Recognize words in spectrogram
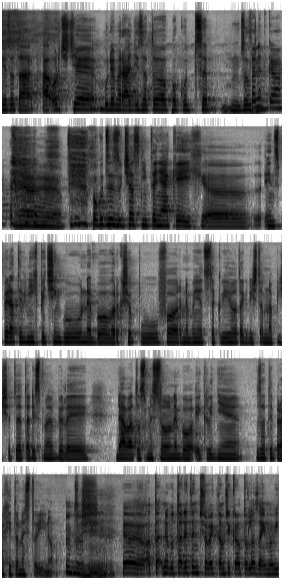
Je to tak a určitě budeme rádi za to, pokud se... Zou... Zanetka. pokud se zúčastníte nějakých uh, inspirativních pitchingů nebo workshopů for nebo něco takového, tak když tam napíšete, tady jsme byli dává to smysl, nebo i klidně za ty prachy to nestojí. No. Mm-hmm. Což... Jo, jo, a ta, nebo tady ten člověk tam říkal tohle zajímavý.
